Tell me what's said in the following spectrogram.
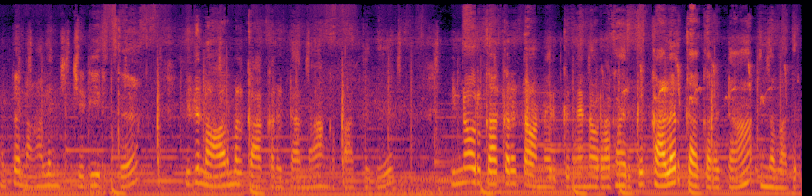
மொத்தம் நாலஞ்சு செடி இருக்குது இது நார்மல் காக்கரட்டான் தான் அங்கே பார்த்தது. இன்னொரு காக்கரட்டா ஒன்று இருக்குங்க. இன்னொரு ரகம் இருக்குது கலர் காக்கரட்டா இந்த மாதிரி.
